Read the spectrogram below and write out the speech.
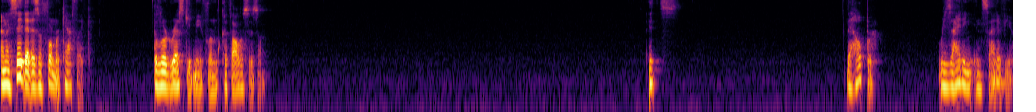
And I say that as a former Catholic. The Lord rescued me from Catholicism. It's the helper residing inside of you,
